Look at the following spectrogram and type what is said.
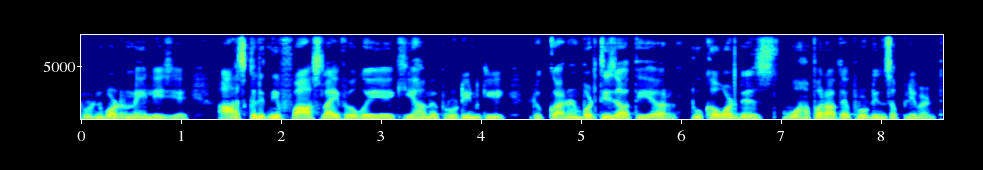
प्रोटीन पाउडर नहीं लीजिए। आजकल इतनी फास्ट लाइफ हो गई है कि हमें प्रोटीन की रिक्वायरमेंट बढ़ती जाती है और टू कवर दिस, वहाँ पर आता है प्रोटीन सप्लीमेंट।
